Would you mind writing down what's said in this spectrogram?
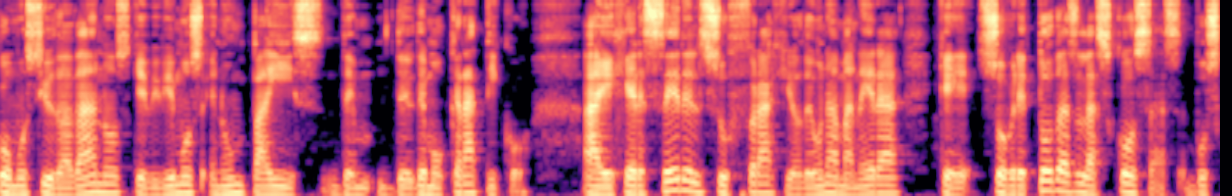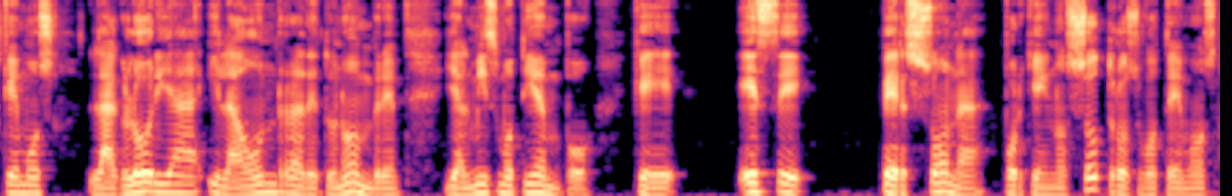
como ciudadanos que vivimos en un país democrático, a ejercer el sufragio de una manera que sobre todas las cosas busquemos la gloria y la honra de tu nombre y al mismo tiempo que ese persona por quien nosotros votemos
